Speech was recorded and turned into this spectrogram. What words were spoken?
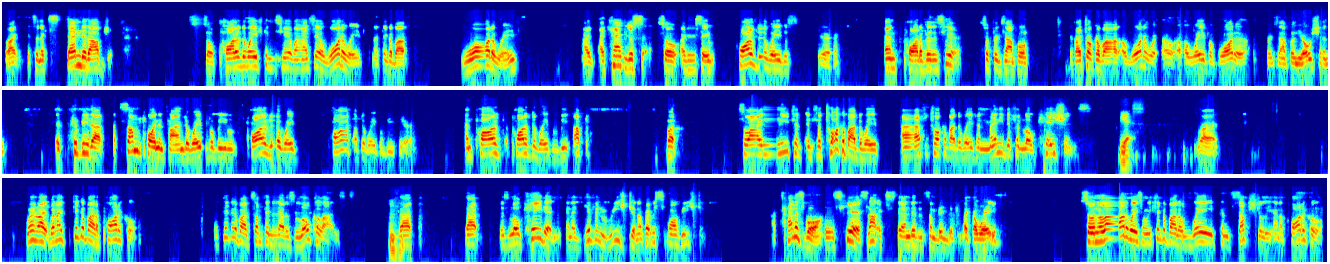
right? It's an extended object. So part of the wave can here, when I say a water wave, and I think about water wave, I, I can't just, so I can say part of the wave is here and part of it is here. So for example, if I talk about a water, a, a wave of water, for example, in the ocean, it could be that at some point in time, the wave will be part of the wave, part of the wave will be here, and part part of the wave will be up. But so I need to to talk about the wave. I have to talk about the wave in many different locations. Yes. Right. When I when I think about a particle, I think about something that is localized, mm-hmm. that that is located in a given region, a very small region a tennis ball is here. It's not extended in some big, like a wave. So in a lot of ways, when we think about a wave conceptually and a particle,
